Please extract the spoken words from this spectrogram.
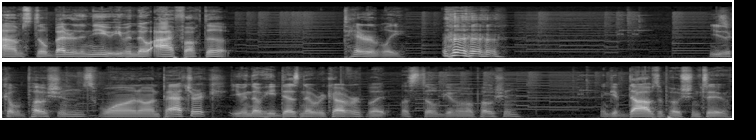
I'm still better than you, even though I fucked up. Terribly. Use a couple potions. One on Patrick, even though he does no recover, but let's still give him a potion. And give Dobbs a potion too.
